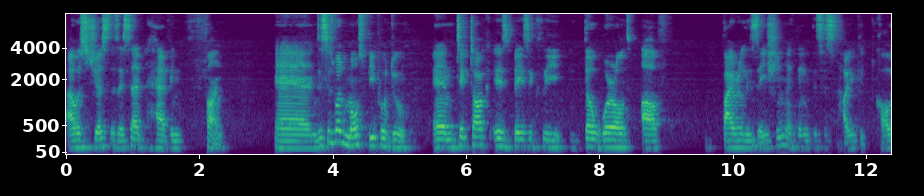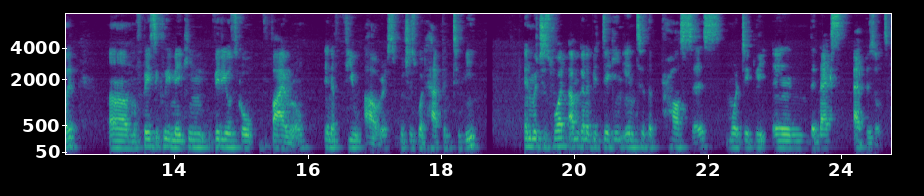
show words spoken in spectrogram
I was just, as I said, having fun. And this is what most people do. And TikTok is basically the world of viralization. I think this is how you could call it. Um, of basically making videos go viral in a few hours, which is what happened to me and which is what I'm going to be digging into the process more deeply in the next episodes.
